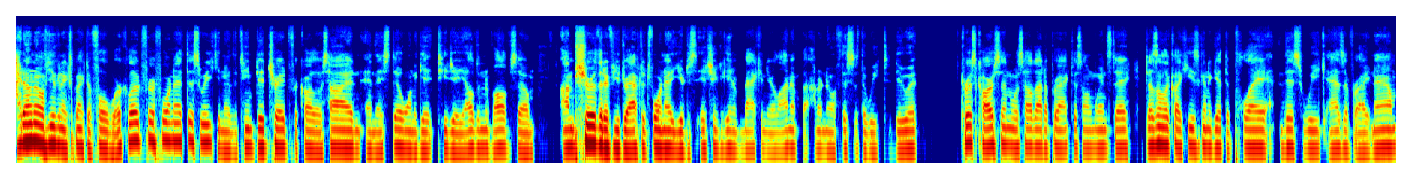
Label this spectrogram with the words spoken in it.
I don't know if you can expect a full workload for Fournette this week. You know, the team did trade for Carlos Hyde and they still want to get TJ Yeldon involved. So I'm sure that if you drafted Fournette, you're just itching to get him back in your lineup, but I don't know if this is the week to do it. Chris Carson was held out of practice on Wednesday. Doesn't look like he's going to get to play this week as of right now.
